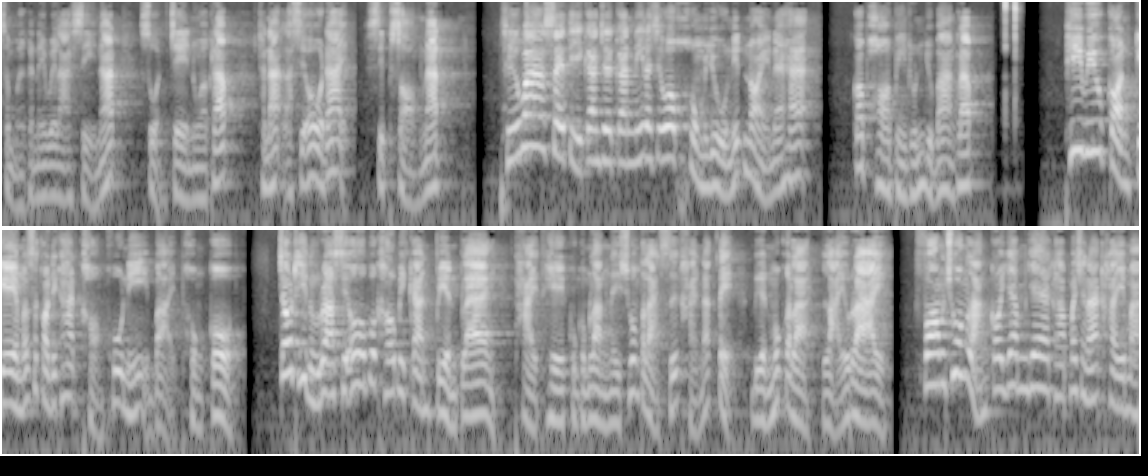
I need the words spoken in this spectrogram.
เสมอกันในเวลา 4 นัด ส่วนเจนัวครับ ชนะลาซิโอได้ 12 นัด ถือว่าสถิติการเจอกันนี้ลาซิโอข่มอยู่นิดหน่อยนะฮะ ก็พอมีลุ้นอยู่บ้างครับพรีวิวก่อนเกมและสกอร์ที่คาดของคู่นี้บ่ายพงโก เจ้าถิ่นราซิโอพวกเขามีการเปลี่ยนแปลง ถ่ายเทคุมกำลังในช่วงตลาดซื้อขายนักเตะเดือนมกราหลายราย ฟอร์มช่วงหลังก็ย่ำแย่ครับไม่ชนะใครมา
